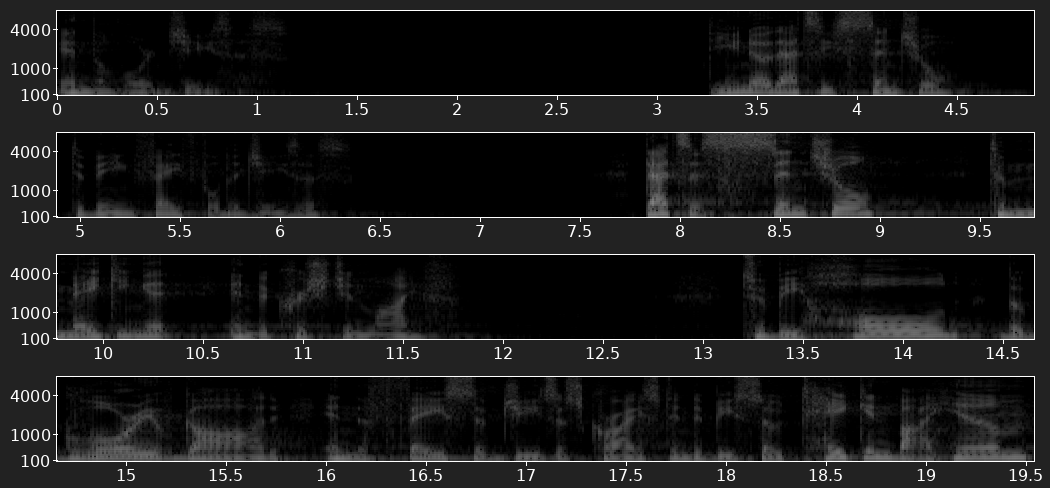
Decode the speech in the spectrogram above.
in the Lord Jesus. Do you know that's essential to being faithful to Jesus? That's essential to making it in the Christian life. To behold the glory of God in the face of Jesus Christ and to be so taken by Him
